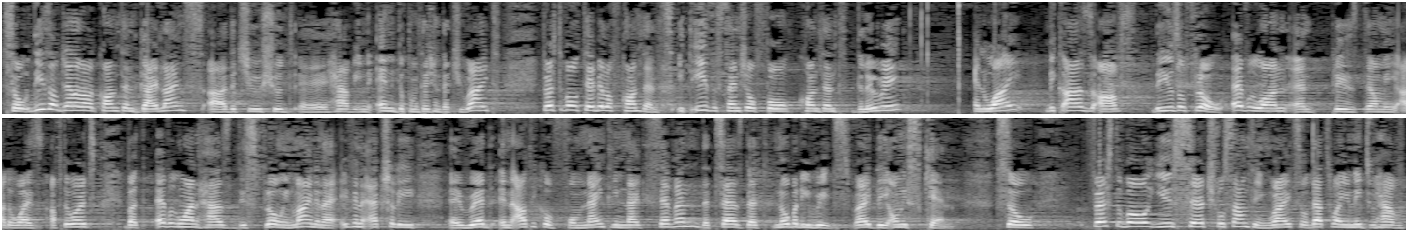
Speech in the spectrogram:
So these are general content guidelines uh, that you should uh, have in any documentation that you write. First of all, table of contents. It is essential for content delivery. And why? Because of the user flow. Everyone, and please tell me otherwise afterwards, but everyone has this flow in mind. And I even actually uh, read an article from 1997 that says that nobody reads, right? They only scan. So First of all, you search for something, right? So that's why you need to have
